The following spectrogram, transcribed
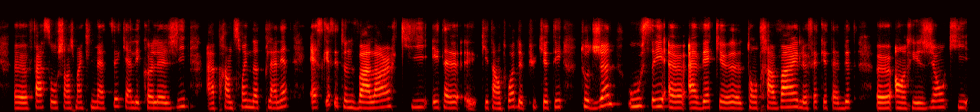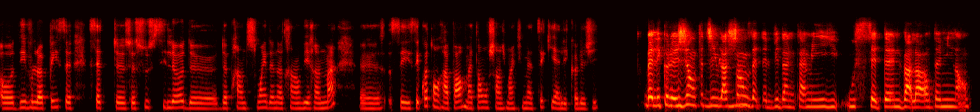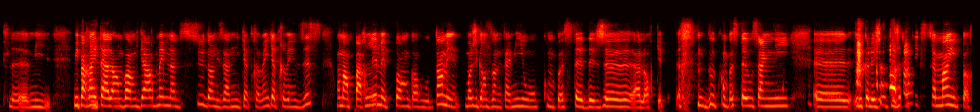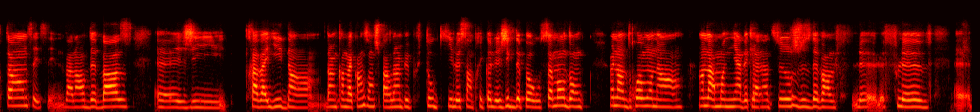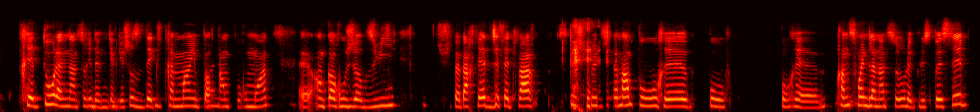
face au changement climatique, à l'écologie, à prendre soin de notre planète. Est-ce que c'est une valeur qui est, qui est en toi depuis que tu es toute jeune ou c'est avec ton travail, le fait que tu habites en région qui a développé ce, souci-là de, de, prendre soin de notre environnement? c'est quoi ton rapport, maintenant au changement climatique et à l'écologie? Ben, l'écologie, en fait, j'ai eu la chance d'être élevée dans une famille où c'était une valeur dominante. Mes, parents étaient à l'avant-garde, même là-dessus, dans les années 80-90. On en parlait, mais pas encore autant. Mais moi, j'ai grandi dans une famille où on compostait déjà, alors que personne d'autre compostait au Saguenay. Euh, l'écologie est toujours extrêmement importante. C'est une valeur de base. Euh, j'ai travailler dans, dans un camp de vacances dont je parlais un peu plus tôt, qui est le centre écologique de Port-au-Saumon. Donc, un endroit où on est en, harmonie avec la nature, juste devant le, fleuve. Euh, très tôt, la nature est devenue quelque chose d'extrêmement important pour moi. Euh, encore aujourd'hui, je suis pas parfaite. J'essaie de faire ce que je peux justement pour, euh, pour pour euh, prendre soin de la nature le plus possible.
